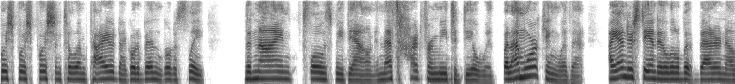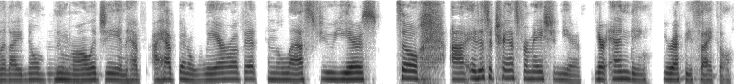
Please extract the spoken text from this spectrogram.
push, push, push until I'm tired and I go to bed and go to sleep. The nine slows me down, and that's hard for me to deal with, but I'm working with it. I understand it a little bit better now that I know Mhm. numerology and have I have been aware of it in the last few years. So uh, it is a transformation year. You're ending your epicycle.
